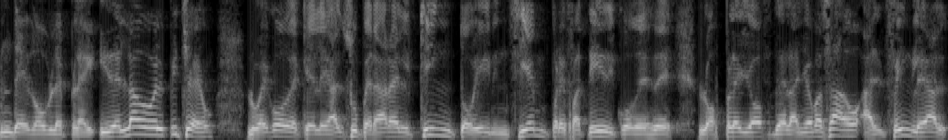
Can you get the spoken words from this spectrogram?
de doble play. Y del lado del picheo, luego de que Leal superara el quinto inning, siempre fatídico desde los playoffs del año pasado, al fin Leal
